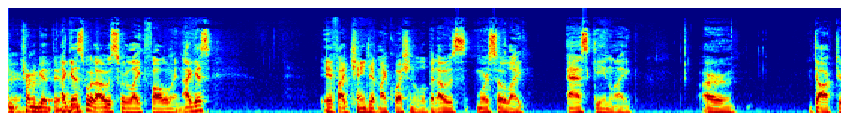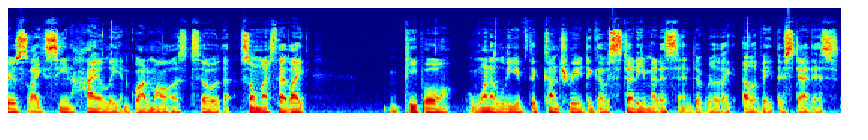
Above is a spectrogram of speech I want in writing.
to trying to get there. I guess know? what I was sort of like following. I guess if I change up my question a little bit, I was more so like asking like are doctors like seen highly in Guatemala so that so much that like people want to leave the country to go study medicine to really like elevate their status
